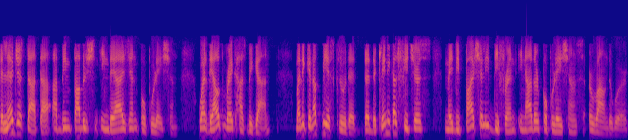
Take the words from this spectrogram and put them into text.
The largest data have been published in the Asian population, where the outbreak has begun, but it cannot be excluded that the clinical features may be partially different in other populations around the world.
